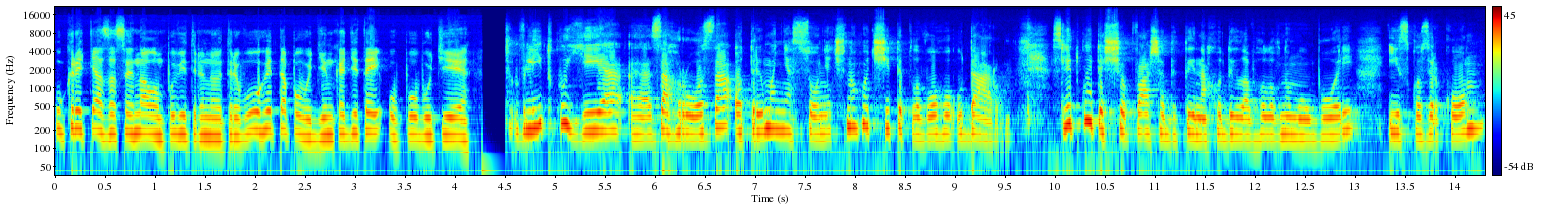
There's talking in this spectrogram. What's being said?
укриття за сигналом повітряної тривоги та поведінка дітей у побуті. Влітку є е, загроза отримання сонячного чи теплового удару. Слідкуйте, щоб ваша дитина ходила в головному уборі із козирком.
